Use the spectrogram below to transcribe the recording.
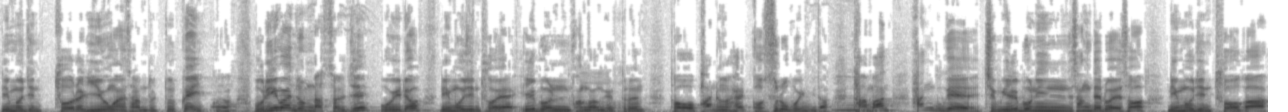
리무진 투어를 이용한 사람들도 꽤 있고요. 우리만 좀 낯설지 오히려 리무진 투어에 일본 관광객들은 더 반응할 것으로 보입니다. 다만 한국에 지금 일본인 상대로 해서 리무진 투어가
